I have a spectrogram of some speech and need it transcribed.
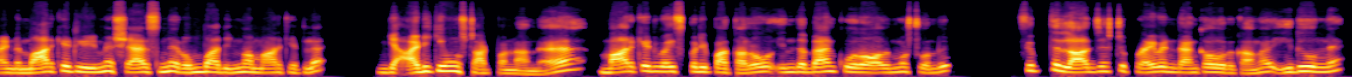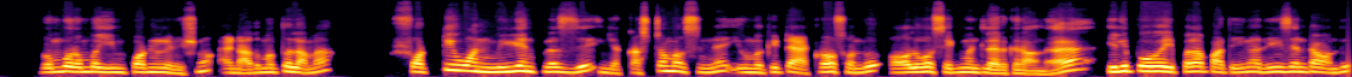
அண்ட் மார்க்கெட்லேயுமே ஷேர்ஸுமே ரொம்ப அதிகமாக மார்க்கெட்டில் இங்கே அடிக்கவும் ஸ்டார்ட் பண்ணாங்க. மார்க்கெட் வைஸ் படி பார்த்தாலும் இந்த பேங்க் ஒரு ஆல்மோஸ்ட் வந்து ஃபிஃப்த் லார்ஜஸ்ட் ப்ரைவேட் பேங்க்காகவும் இருக்காங்க. இதுவுமே ரொம்ப ரொம்ப இம்பார்ட்டன்ட் விஷயம். அண்ட் அது மட்டும் இல்லாமல் ஃபார்ட்டி ஒன் மில்லியன் ப்ளஸ் இங்கே கஸ்டமர்ஸுங்க இவங்க கிட்ட அக்ராஸ் வந்து ஆல் ஓவர் செக்மெண்ட்டில் இருக்கிறாங்க. இது போக இப்போ தான் பார்த்தீங்கன்னா ரீசெண்டாக வந்து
